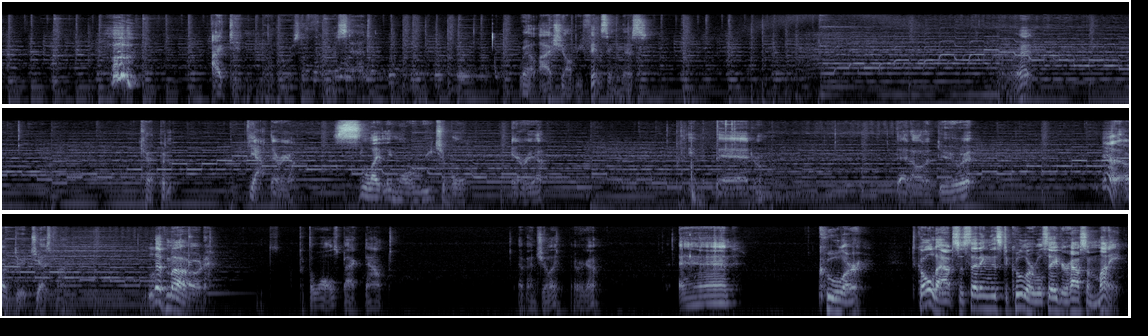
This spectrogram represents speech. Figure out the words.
I didn't know there was a thermostat. Well, I shall be fixing this. Alright. Can I put it... Yeah, there we go. Slightly more reachable area. In the bedroom. That ought to do it. Yeah, that ought to do it just fine. Live mode. Put the walls back down. Eventually. There we go. And cooler. It's cold out, so setting this to cooler will save your house some money.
